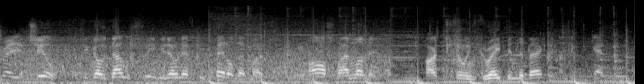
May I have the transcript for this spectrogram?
Pretty chill. If you go downstream, you don't have to pedal that much. Awesome. I love it. Art's doing great in the back. Good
